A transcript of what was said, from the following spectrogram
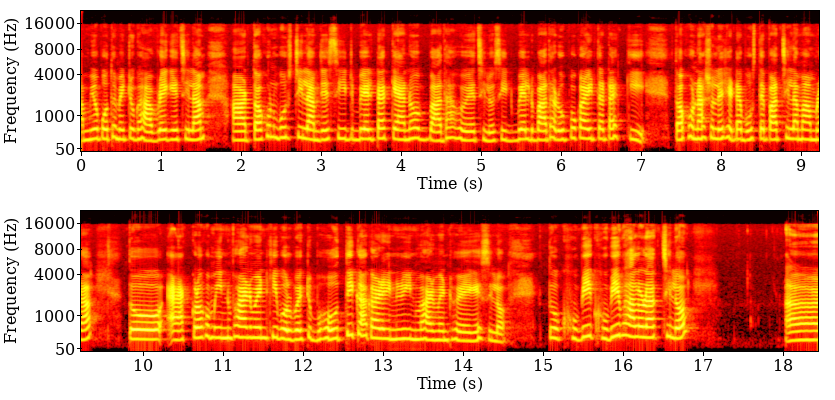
আমিও প্রথমে একটু ঘাবড়ে গেছিলাম। আর তখন বুঝছিলাম যে সিট বেল্টটা কেন বাঁধা হয়েছিল? সিট বেল্ট বাঁধার উপকারিতাটা কি? তখন আসলে সেটা বুঝতে পারছিলাম আমরা। তো একরকম ইনভায়রনমেন্ট কি বলব, একটু ভৌতিক আকারের ইনভায়রনমেন্ট হয়ে গেছিল। তো খুবই খুবই ভালো লাগছিল। আর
